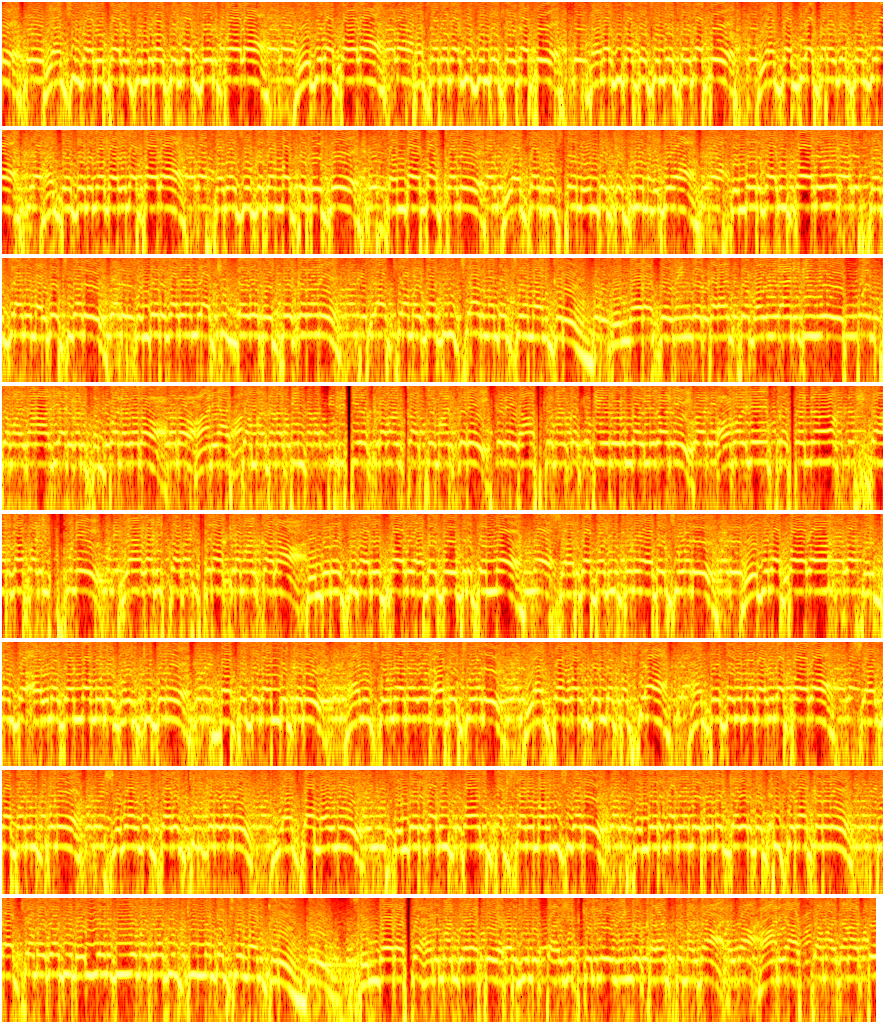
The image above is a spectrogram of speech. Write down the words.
यांची गाडी पाहिली सुंदर असं गाड जोर पाहिला रोजीला पाहिला कशाबराजी शिंदे सैदापूर दादाजी दादा शिंदे सैदापूर यांचा ब्लॅक टायगर सर्जा. आणि त्यांच्या विना डावीला पाहिला सदाशिव कदम मास्टर रेते संभाबा कले यांचा रुस्तम हिंद केसरी महिद्या सुंदर गाडी पाहिली सर्जा आणि महिद्याची गाडी सुंदर गाडी आणि अचूक ड्रायव्हर रेते करणे. ती आजच्या मैदानातील चार नंबरचे मानकरी. सुंदर असं विंगकरांचं भव्य आणि दिव्य ओपनचं मैदान या ठिकाणी संपन्न झालं. आणि आजच्या मैदानातील तृतीय क्रमांकाचे मानकरी तास क्रमांक तीन वरून धावली गाडी. अभयदेवी प्रसन्न शारदा पाटील पुणे. या गाडीचा तिसरा क्रमांकाला सुंदर अशी गाडी पाहिली अभय देव प्रसन्न शारदा पाटील पुणे अभयची वाडी रोजीला पाहिला सरपंच अविनाश अण्णा मोरे गोलकीपणे पुणे बापूजी आंबेडकर आणि सोन्यानगर अभयची यांचा वाईट पक्षा आणि त्याच्या विना नावीला पाहिला शारदा पाटील पुणे शिवराज चावल किरकरवाडे यांचा माऊली सुंदर गाडी पाहिली पक्ष आणि माऊलीची गाडे सुंदर गाडी आणि रमेश डावर बत्तीस शिरा करणे आजच्या मैदानातील भव्य दिव्य मैदानातील तीन नंबरचे मानकरी. सुंदर असं हनुमान देवाचे यात्रेनिमित्त आयोजित केलेले विंगकरांचं मैदान आणि आजच्या मैदानात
